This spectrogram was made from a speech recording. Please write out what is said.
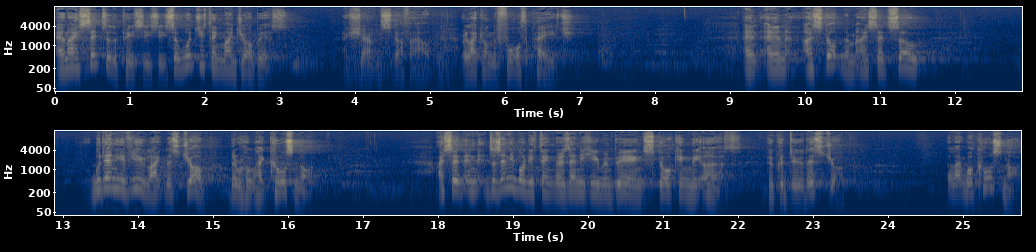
And I said to the PCC, So, what do you think my job is? I shouting stuff out. We're like on the fourth page. And, and I stopped them. I said, So, would any of you like this job? They were all like, Of course not. I said, and does anybody think there's any human being stalking the earth who could do this job? They're like, well, of course not.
